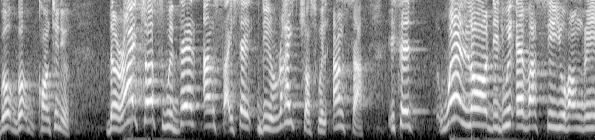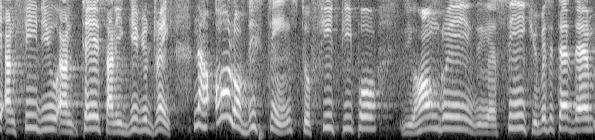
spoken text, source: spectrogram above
Go, go, continue. The righteous will then answer. He said, The righteous will answer. He said, When, Lord, did we ever see you hungry and feed you and taste and give you drink? Now, all of these things to feed people, you're hungry, you're sick, you visited them,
